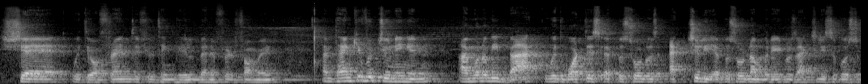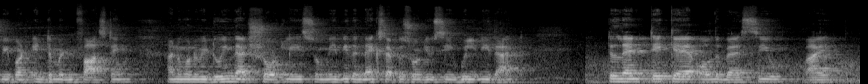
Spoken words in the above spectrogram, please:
Share with your friends if you think they'll benefit from it. And thank you for tuning in. I'm going to be back with what this episode was actually, episode number 8 was actually supposed to be about intermittent fasting. And I'm going to be doing that shortly. So maybe the next episode you see will be that. Till then, take care. All the best. See you. Bye.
